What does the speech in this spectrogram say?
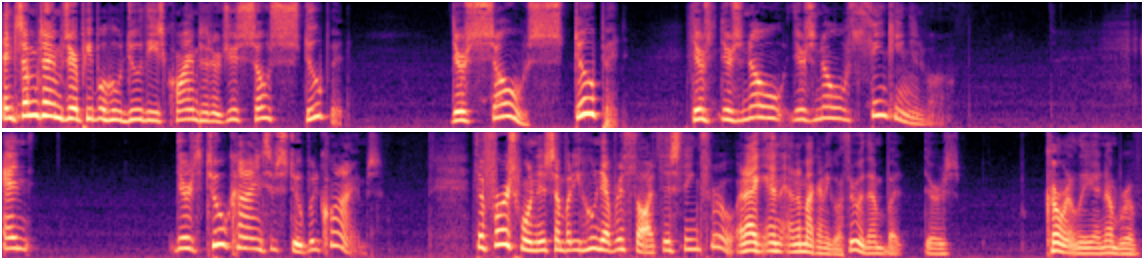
And sometimes there are people who do these crimes that are just so stupid. They're so stupid. There's there's no there's no thinking involved. And there's two kinds of stupid crimes. The first one is somebody who never thought this thing through. And I and, and I'm not going to go through them, but there's currently a number of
